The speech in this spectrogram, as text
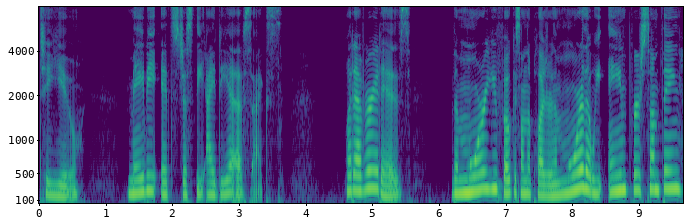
to you. Maybe it's just the idea of sex. Whatever it is, the more you focus on the pleasure, the more that we aim for something,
